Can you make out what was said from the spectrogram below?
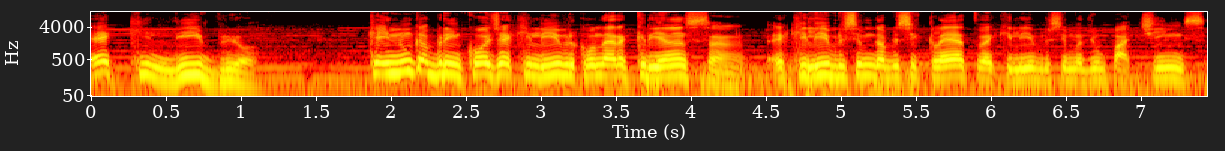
Equilíbrio. Quem nunca brincou de equilíbrio quando era criança? Equilíbrio em cima da bicicleta, equilíbrio em cima de um patins,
